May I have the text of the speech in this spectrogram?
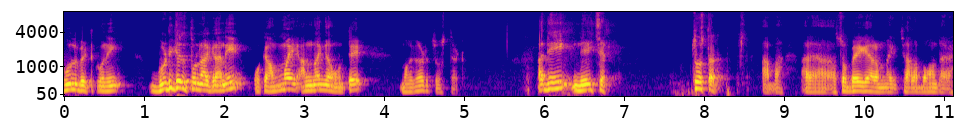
పూలు పెట్టుకొని గుడికి వెళ్తున్నా కానీ ఒక అమ్మాయి అందంగా ఉంటే మగాడు చూస్తాడు. అది నేచర్. చూస్తాడు. అబ్బా సుబ్బయ్య గారు అమ్మాయి చాలా బాగుందా?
